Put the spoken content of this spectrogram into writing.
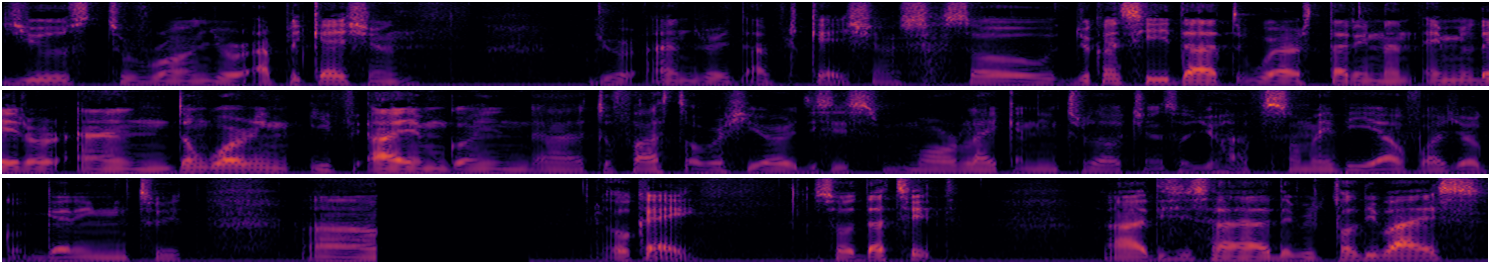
use to run your application your Android applications. So you can see that we're starting an emulator and don't worry if I am going uh, too fast over here. This is more like an introduction so you have some idea of what you're getting into it. Um, okay so that's it. Uh, this is uh, the virtual device.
